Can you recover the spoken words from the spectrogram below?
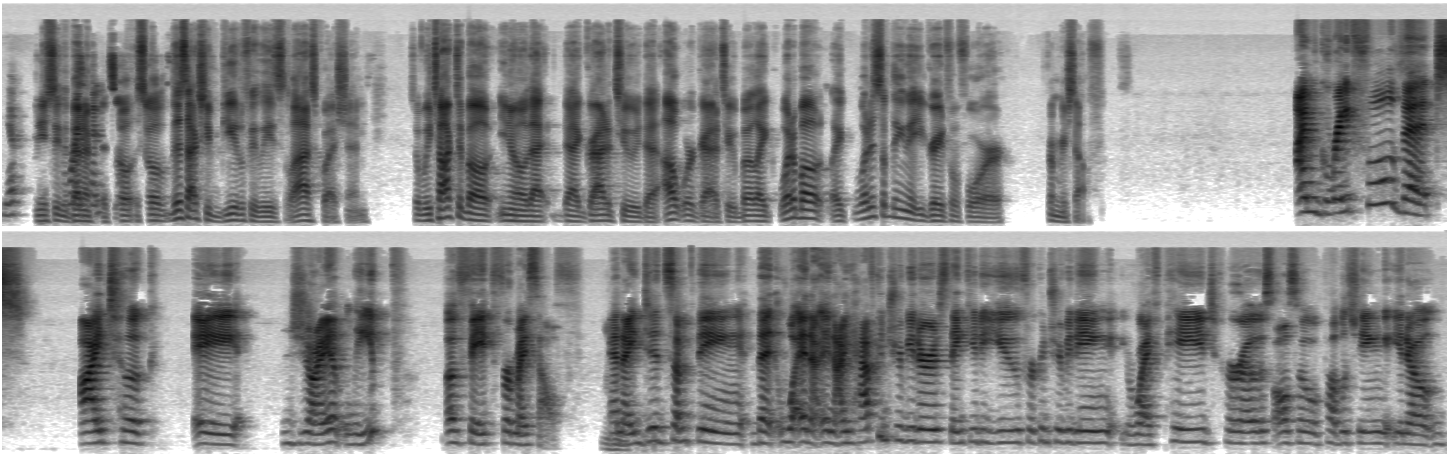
Yep. And you see the benefits. So so this actually beautifully leads to the last question. So we talked about, you know, that that gratitude, that outward gratitude, but like what about like what is something that you're grateful for from yourself? I'm grateful that I took a giant leap of faith for myself and I did something that and I, and I have contributors. Thank you to you for contributing. Your wife Paige Couros also publishing, you know,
